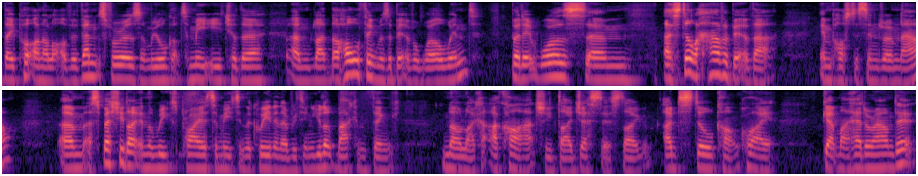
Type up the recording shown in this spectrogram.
they put on a lot of events for us and we all got to meet each other. And like the whole thing was a bit of a whirlwind. But it was, um, I still have a bit of that imposter syndrome now. Um, especially like in the weeks prior to meeting the Queen and everything, you look back and think, no, like I I can't actually digest this. Like I still can't quite get my head around it.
